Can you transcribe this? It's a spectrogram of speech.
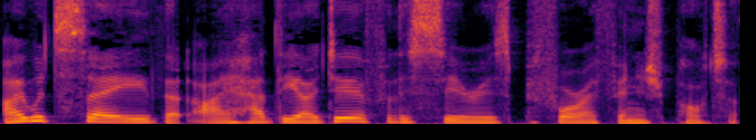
I would say that I had the idea for this series before I finished Potter.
